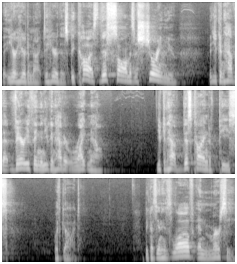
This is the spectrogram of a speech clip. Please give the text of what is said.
that you're here tonight to hear this because this psalm is assuring you that you can have that very thing and you can have it right now. You can have this kind of peace with God. Because in his love and mercy,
